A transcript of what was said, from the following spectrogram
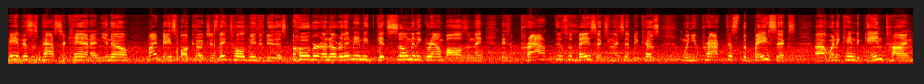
Hey, this is Pastor Ken, and you know, my baseball coaches, they told me to do this over and over. They made me get so many ground balls, and they, they said, practice the basics. And they said, because when you practice the basics, uh, when it came to game time,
